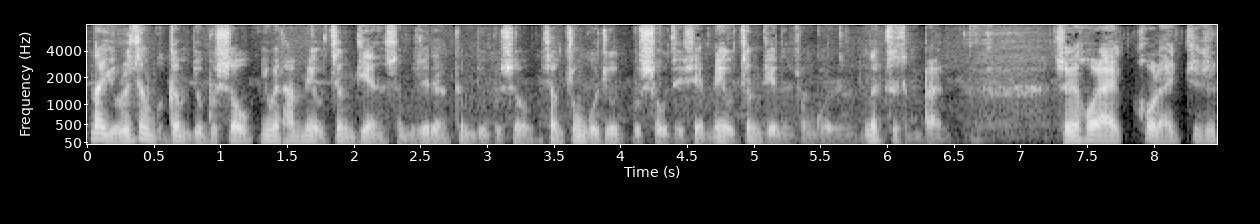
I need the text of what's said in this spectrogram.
那有的政府根本就不收，因为他没有证件什么之类的，根本就不收。像中国就不收这些没有证件的中国人，那这怎么办？所以后来后来就是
